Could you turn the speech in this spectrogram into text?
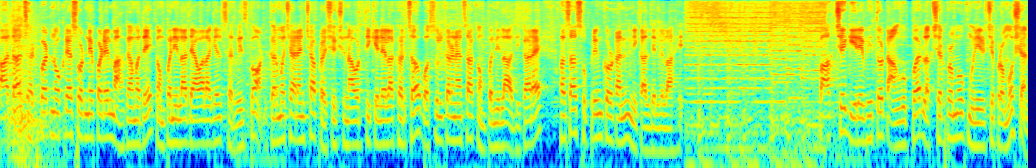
आता झटपट नोकऱ्या सोडणे पडेल महागामध्ये कंपनीला द्यावा लागेल सर्व्हिस बॉन्ड कर्मचाऱ्यांच्या प्रशिक्षणावरती केलेला खर्च वसूल करण्याचा कंपनीला अधिकार आहे असा सुप्रीम कोर्टाने निकाल दिलेला आहे. पाकचे गिरेभितो टांग उपर लष्कर प्रमुख मुनीरचे प्रमोशन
